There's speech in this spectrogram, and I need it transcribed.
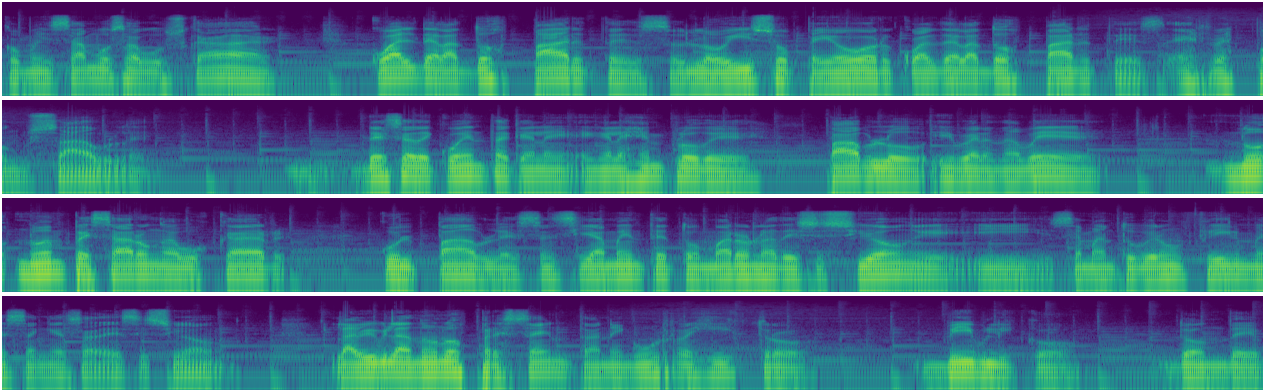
comenzamos a buscar cuál de las dos partes lo hizo peor, cuál de las dos partes es responsable. Dese de cuenta que en el ejemplo de Pablo y Bernabé no, no empezaron a buscar culpables, sencillamente tomaron la decisión y, se mantuvieron firmes en esa decisión. La Biblia no nos presenta ningún registro bíblico donde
